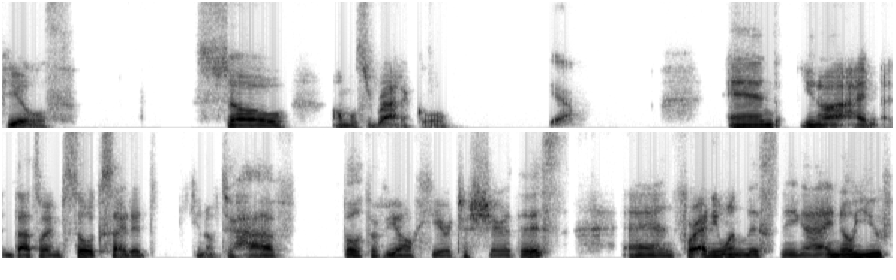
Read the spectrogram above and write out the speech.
feels so almost radical. Yeah. And you know, I that's why I'm so excited, you know, to have both of y'all here to share this. And for anyone listening, I know you've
